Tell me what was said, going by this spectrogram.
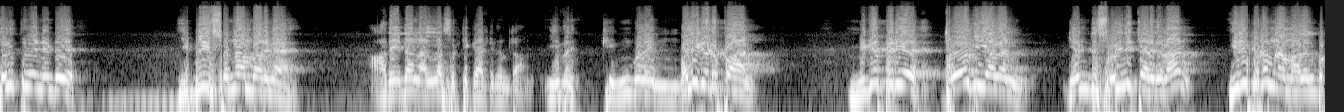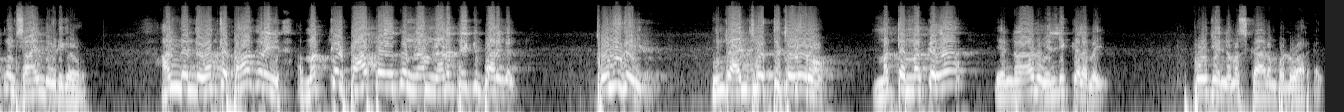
செலுத்துவேன் என்று இப்படி சொன்னான் பாருங்க. அதை தான் நல்லா சுட்டி காட்டுகின்றான். இவன் உங்களை வழிகெடுப்பான் மிகப்பெரிய துரோகி அவன் என்று சொல்லி தருகிறான். இருப்பினும் நாம் அதன் பக்கம் சாய்ந்து விடுகிறோம். அந்தந்த மக்கள் பார்க்கிற மக்கள் பார்ப்பதற்கும் நாம் நடத்தைக்கும் பாருங்கள். தொழுகை. இன்று அஞ்சு வத்து தொழுகிறோம். மற்ற மக்கள்லாம் என்றாவது வெள்ளிக்கிழமை பூஜை நமஸ்காரம் பண்ணுவார்கள்.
